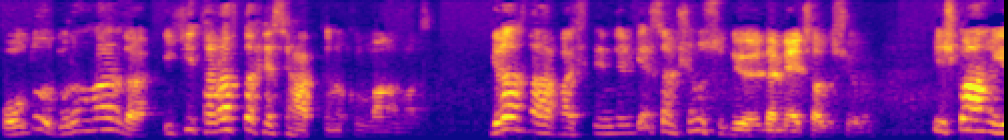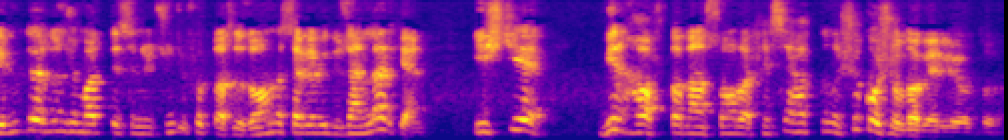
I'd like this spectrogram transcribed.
olduğu durumlarda iki taraf da fesih hakkını kullanamaz. Biraz daha basit indirgersem şunu diyor demeye çalışıyorum. İş Kanunu 24. maddesinin 3. fıkrası zorunlu sebebi düzenlerken işçiye bir haftadan sonra fesih hakkını şu koşulda veriyordu.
